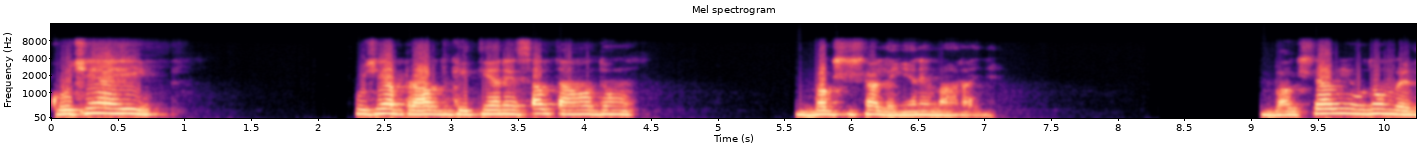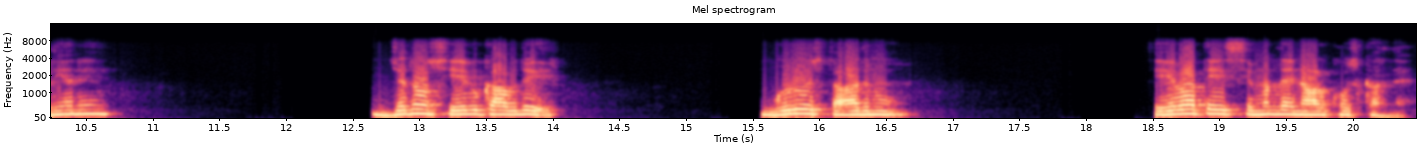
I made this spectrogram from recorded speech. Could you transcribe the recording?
ਖੁਸ਼ੀਆਂ ਹੀ ਖੁਸ਼ੀਆਂ ਪ੍ਰਾਪਤ ਕੀਤੀਆਂ ਨੇ, ਸਭ ਥਾਵਾਂ ਤੋਂ ਬਖਸ਼ਿਸ਼ਾਂ ਲਈਆਂ ਨੇ ਮਹਾਰਾਜ ਨੇ। ਬਖਸ਼ਿਸ਼ਾਂ ਵੀ ਉਦੋਂ ਮਿਲਦੀਆਂ ਨੇ ਜਦੋਂ ਸੇਵਕ ਆਪਦੇ ਗੁਰੂ ਉਸਤਾਦ ਨੂੰ ਸੇਵਾ ਤੇ ਸਿਮਰਨ ਦੇ ਨਾਲ ਖੁਸ਼ ਕਰਦਾ ਹੈ।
